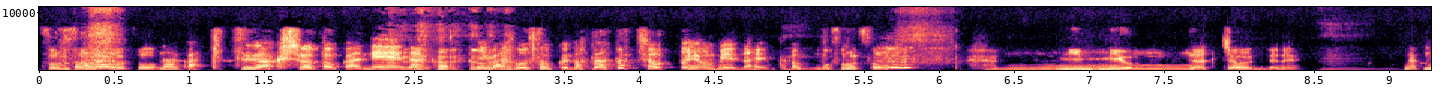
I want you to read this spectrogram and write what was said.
そうそうそうそう。なんか哲学書とかね、なんか今の速度だとちょっと読めないかも。そうそう。み、みをなっちゃうんでね。なんか、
